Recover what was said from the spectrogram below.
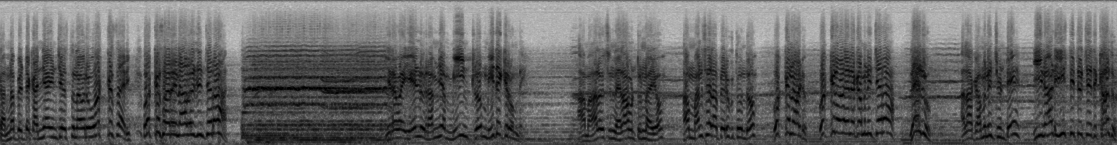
కన్నబిడ్డకు అన్యాయం చేస్తున్నామని ఒక్కసారి ఒక్కసారి ఆలోచించారా? ఇరవై ఏళ్ళు రమ్య మీ ఇంట్లో మీ దగ్గర ఉంది. ఆమె ఆలోచనలు ఎలా ఉంటున్నాయో ఆ మనసు ఎలా పెరుగుతుందో ఒక్కనాడు ఒక్కనాడైనా గమనించారా? లేదు. అలా గమనించుంటే ఈనాడు ఈ స్థితి వచ్చేది కాదు.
